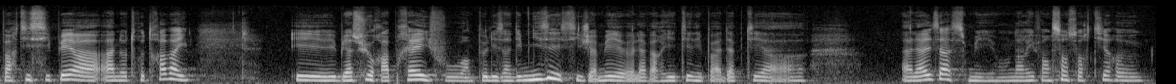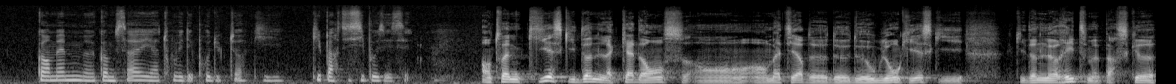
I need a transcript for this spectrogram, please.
participer à, notre travail. Et bien sûr, après, il faut un peu les indemniser si jamais euh, la variété n'est pas adaptée à, à l'Alsace. Mais on arrive à s'en sortir euh, quand même comme ça et à trouver des producteurs qui, qui participent aux essais. Antoine, qui est-ce qui donne la cadence en, matière de, de, houblon? Qui est-ce qui, qui donne le rythme parce que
